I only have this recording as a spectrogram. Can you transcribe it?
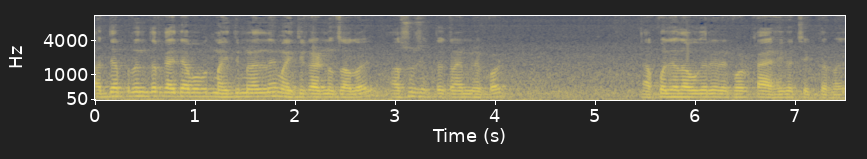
अद्यापर्यंत तर काही त्याबाबत माहिती मिळाली नाही. माहिती काढणं चालू आहे. असू शकतं क्राईम रेकॉर्ड अकोल्याला वगैरे रेकॉर्ड काय आहे का चेक करणार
